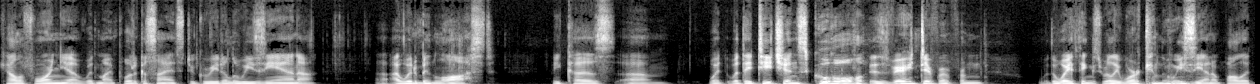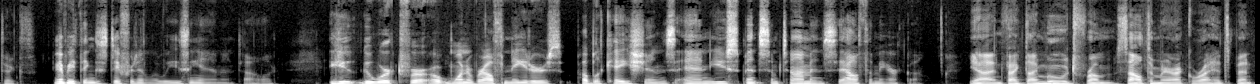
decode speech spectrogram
California with my political science degree to Louisiana, uh, I would have been lost because um, what what they teach in school is very different from the way things really work in Louisiana politics. Everything's different in Louisiana, Tyler. You, you worked for uh, one of Ralph Nader's publications, and you spent some time in South America. Yeah, in fact, I moved from South America, where I had spent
